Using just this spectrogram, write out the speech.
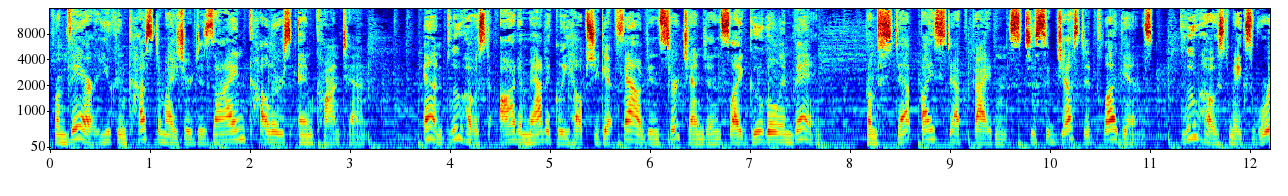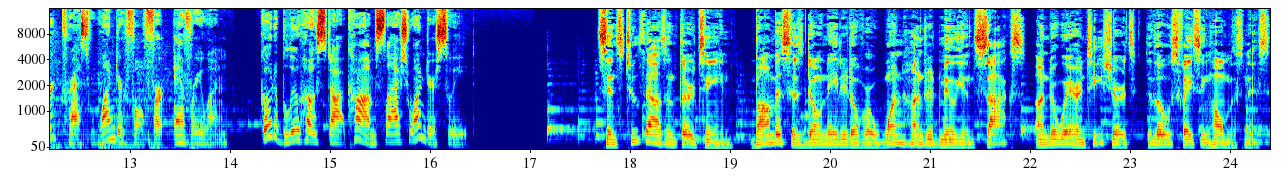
From there, you can customize your design, colors, and content And Bluehost automatically helps you get found in search engines like Google and Bing. From step-by-step guidance to suggested plugins, Bluehost makes WordPress wonderful for everyone. Go to bluehost.com/wondersuite. Since 2013, Bombas has donated over 100 million socks, underwear, and t-shirts to those facing homelessness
